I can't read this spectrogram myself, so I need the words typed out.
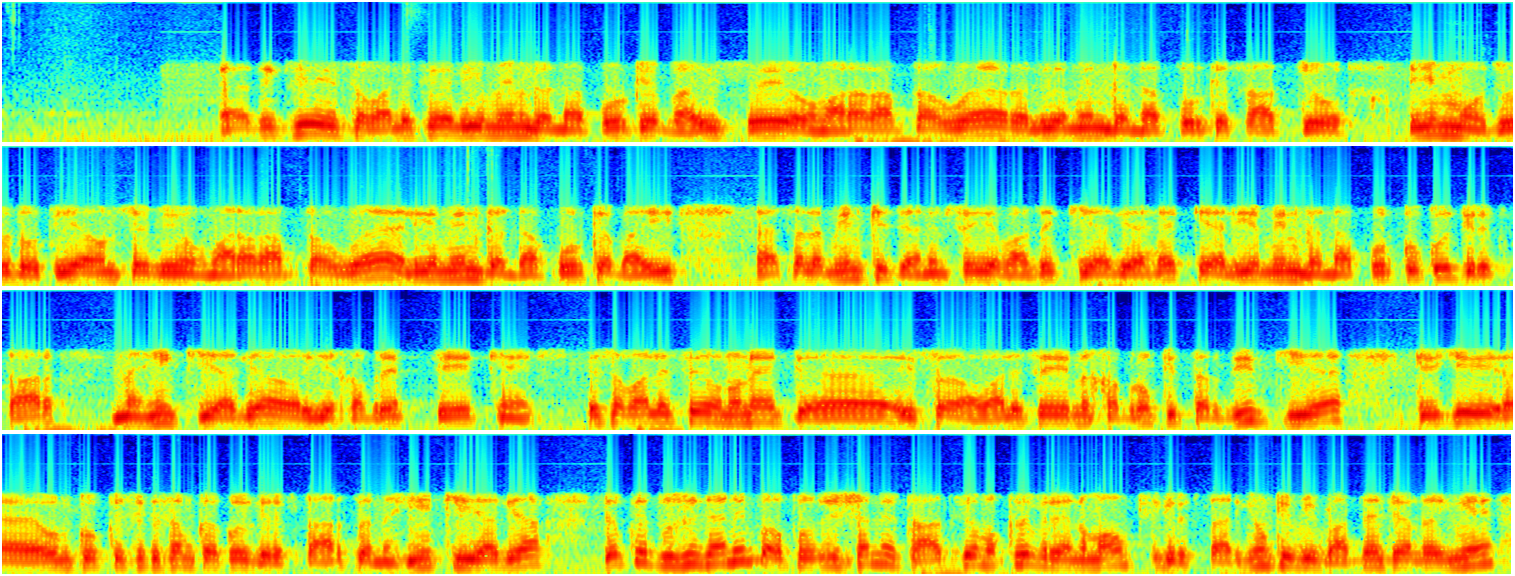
देखिए, इस हवाले से अली अमीन गंडापुर के भाई से हमारा रबता हुआ है और अली अमीन गंडापुर के साथ जो टीम मौजूद होती है, उनसे भी हमारा रबता हुआ है। अली अमीन गंडापुर के भाई फैसल अमीन की जानब से ये वाजे किया गया है कि अली अमीन गंडापुर को कोई गिरफ़्तार नहीं किया गया और ये खबरें फेक हैं। इस हवाले से उन्होंने इस हवाले से इन खबरों की तरदीद की है कि ये उनको किसी किस्म का कोई गिरफ़्तार तो नहीं किया गया, जबकि दूसरी जानब अपोजिशन इतिहाद के मुख्तलिफ़ रहनुमाओं की गिरफ्तारियों की भी बातें चल रही हैं।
